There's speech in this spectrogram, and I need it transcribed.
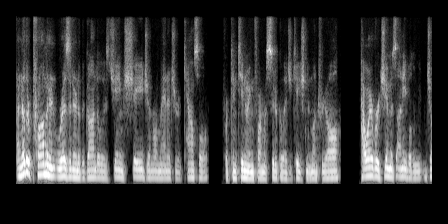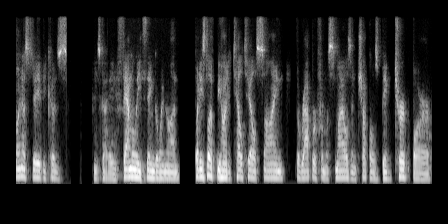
Another prominent resident of the gondola is James Shea, General Manager at Council for Continuing Pharmaceutical Education in Montreal. However, Jim is unable to join us today because he's got a family thing going on, but he's left behind a telltale sign, the wrapper from a Smiles and Chuckles Big Turk bar.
